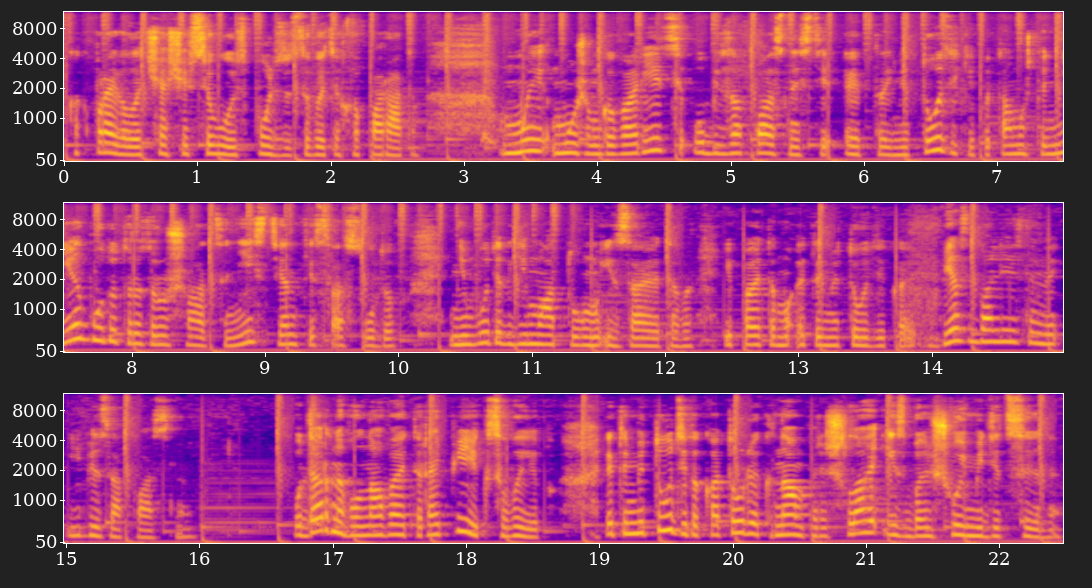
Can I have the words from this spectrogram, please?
как правило, чаще всего используется в этих аппаратах. Мы можем говорить о безопасности этой методики, потому что не будут разрушаться ни стенки сосудов, не будет гематом из-за этого, и поэтому эта методика безболезненна и безопасна. Ударно-волновая терапия X-Wave – это методика, которая к нам пришла из большой медицины.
